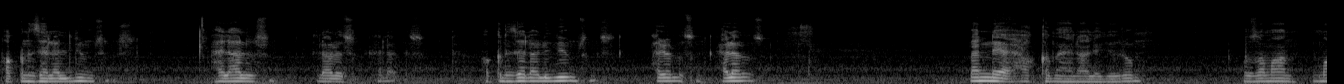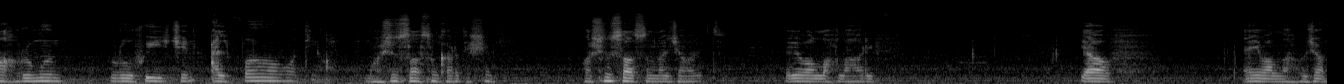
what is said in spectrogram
Hakkınızı helal ediyor musunuz? Helal olsun. Helal olsun. Helal olsun. Hakkınızı helal ediyor musunuz? Helal olsun. Helal olsun. Ben de hakkımı helal ediyorum. O zaman mahrumun ruhu için El Fatiha. Başın sağ olsun kardeşim. Başın sağ olsun la Cavit. Eyvallah la Arif. Ya eyvallah hocam.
